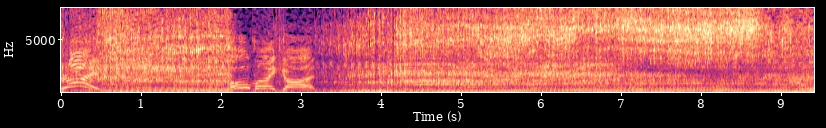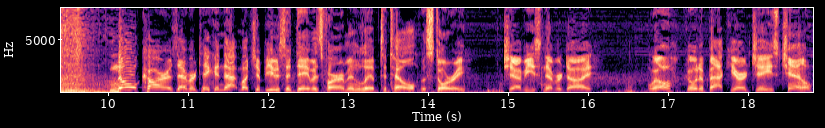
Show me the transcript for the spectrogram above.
Drives. Oh my god. No car has ever taken that much abuse at Davids farm and lived to tell the story. Chevys never die. Well, go to Backyard Jay's channel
